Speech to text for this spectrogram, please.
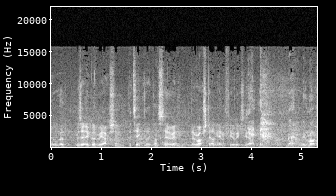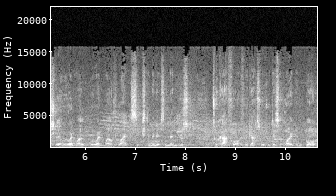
it was good. Was it a good reaction, particularly considering the Rochdale game a few weeks ago? Yeah, Yeah, I mean Rochdale, we went well. We went well for like 60 minutes, and then just took our foot off the gas, which was disappointing. But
